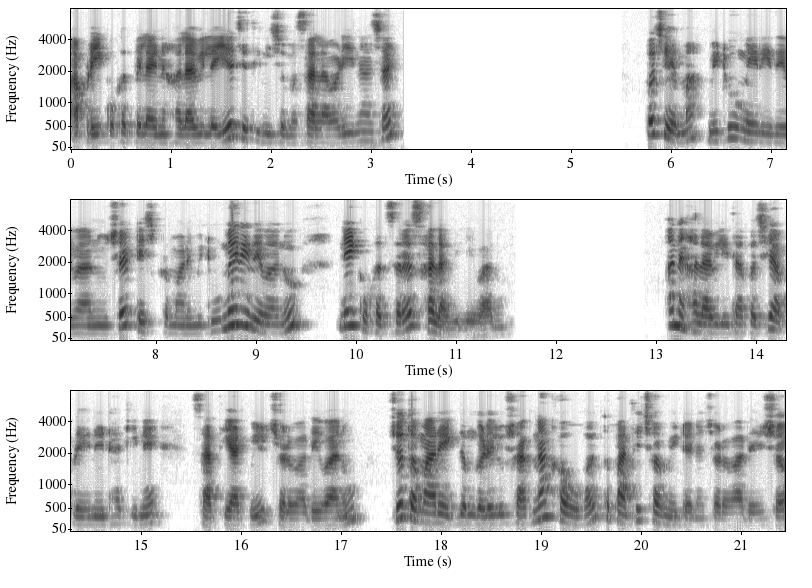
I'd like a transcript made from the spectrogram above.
આપણે એક વખત પહેલાં એને હલાવી લઈએ જેથી નીચે મસાલા વળી ના જાય. પછી એમાં મીઠું ઉમેરી દેવાનું છે. ટેસ્ટ પ્રમાણે મીઠું ઉમેરી દેવાનું. ને એક વખત સરસ હલાવી લેવાનું. અને હલાવી લીધા પછી આપણે એને ઢાંકીને સાતથી આઠ મિનિટ ચડવા દેવાનું. જો તમારે એકદમ ગળેલું શાક ના ખાવું હોય તો પાંચથી છ મિનિટ એને ચડવા દેશો.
